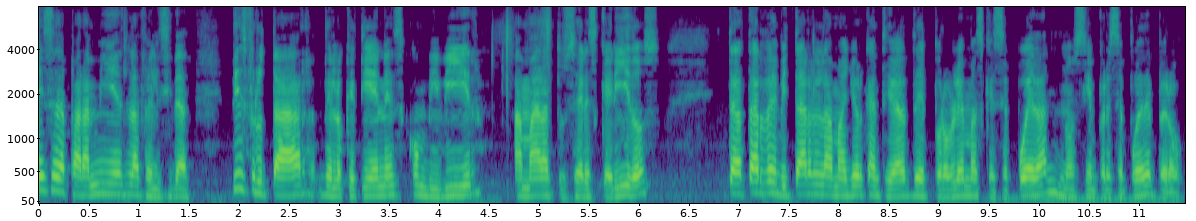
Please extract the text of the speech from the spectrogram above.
Esa para mí es la felicidad. Disfrutar de lo que tienes, convivir, amar a tus seres queridos, tratar de evitar la mayor cantidad de problemas que se puedan. No siempre se puede, pero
